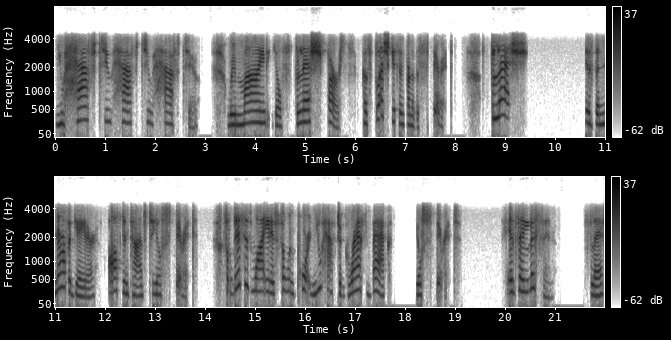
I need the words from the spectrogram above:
You have to, have to, have to remind your flesh first, because flesh gets in front of the spirit. Flesh is the navigator, oftentimes, to your spirit. So, this is why it is so important. You have to grasp back your spirit and say, Listen, flesh,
